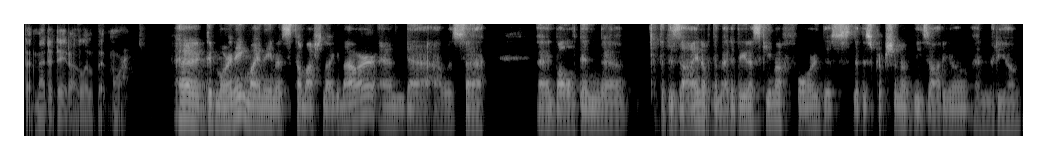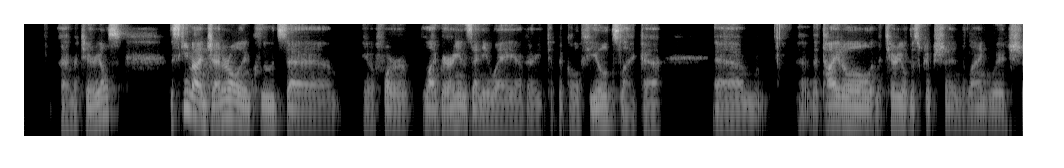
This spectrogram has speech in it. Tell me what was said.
that metadata a little bit more. Uh, good morning. My name is Tomasz Neugebauer, and uh, I was uh, involved in the design of the metadata schema for this the description of these audio and video uh, materials. The schema in general includes, um, you know, for librarians anyway, a very typical fields like uh, um, the title, the material description, the language,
